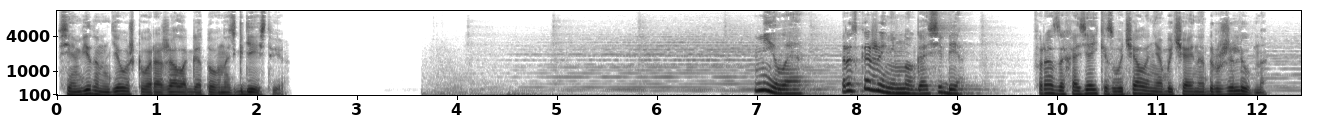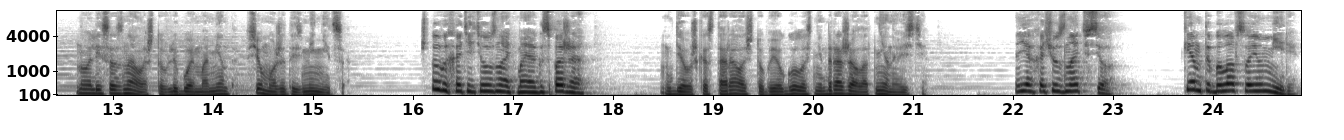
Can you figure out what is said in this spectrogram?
Всем видом девушка выражала готовность к действию. «Милая, расскажи немного о себе». Фраза хозяйки звучала необычайно дружелюбно, но Алиса знала, что в любой момент все может измениться. «Что вы хотите узнать, моя госпожа?» Девушка старалась, чтобы ее голос не дрожал от ненависти. «Я хочу знать все. Кем ты была в своем мире?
